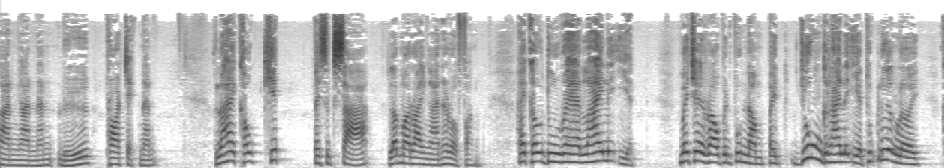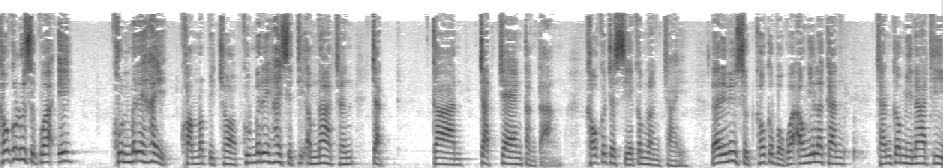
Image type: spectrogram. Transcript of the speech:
งานงานนั้น หรือโปรเจกต์นั้น แล้วให้เขาคิดไปศึกษาแล้วมารายงานให้เราฟัง ให้เขาดูแลรายละเอียด ไม่ใช่เราเป็นผู้นำไปยุ่งกับรายละเอียดทุกเรื่องเลย เขาก็รู้สึกว่า เอ๊ะ คุณไม่ได้ให้ความรับผิดชอบ คุณไม่ได้ให้สิทธิอำนาจฉันจัดการจัดแจงต่างๆ เขาก็จะเสียกำลังใจ และในที่สุดเขาก็บอกว่าเอางี้ละกัน ฉันก็มีหน้าที่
